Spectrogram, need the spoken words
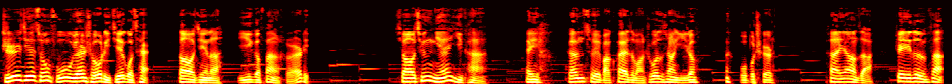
直接从服务员手里接过菜，倒进了一个饭盒里。小青年一看，哎呀，干脆把筷子往桌子上一扔，我不吃了。看样子这一顿饭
